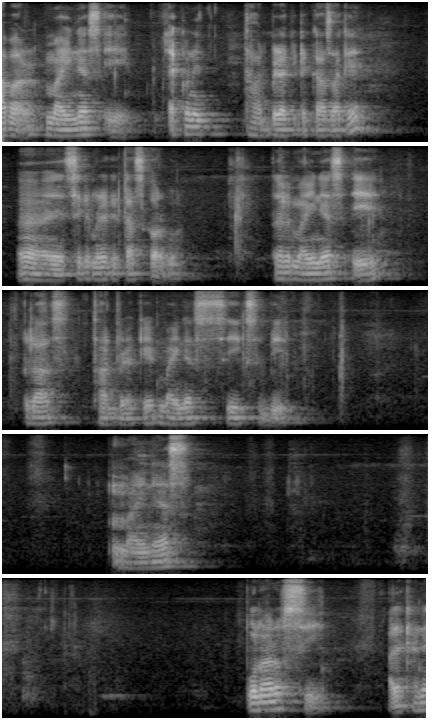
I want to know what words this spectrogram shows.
আবার মাইনাস এ এখন এই থার্ড ব্র্যাকেটের কাজ আগে সেকেন্ড ব্র্যাকেটের কাজ করব। তাহলে minus A plus third bracket minus six B minus পনেরো সি আর এখানে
